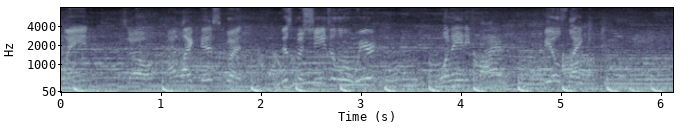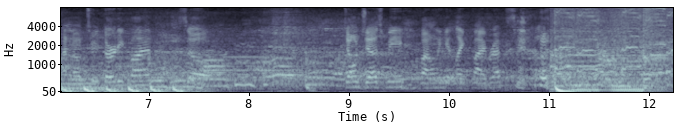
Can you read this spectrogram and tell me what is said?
plane. So I like this, but this machine's a little weird. 185 feels like, I don't know, 235. So don't judge me if I only get like five reps.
